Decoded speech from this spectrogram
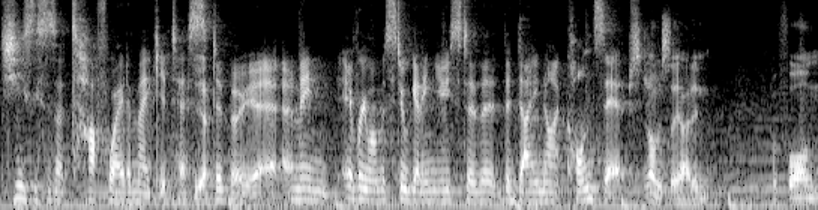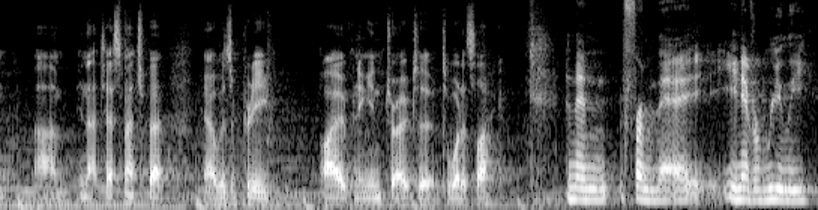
geez, this is a tough way to make your test yeah. debut. I mean, everyone was still getting used to the, the day-night concept. Obviously, I didn't perform um, in that test match, but you know, it was a pretty eye-opening intro to, to what it's like. And then from there, you never really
